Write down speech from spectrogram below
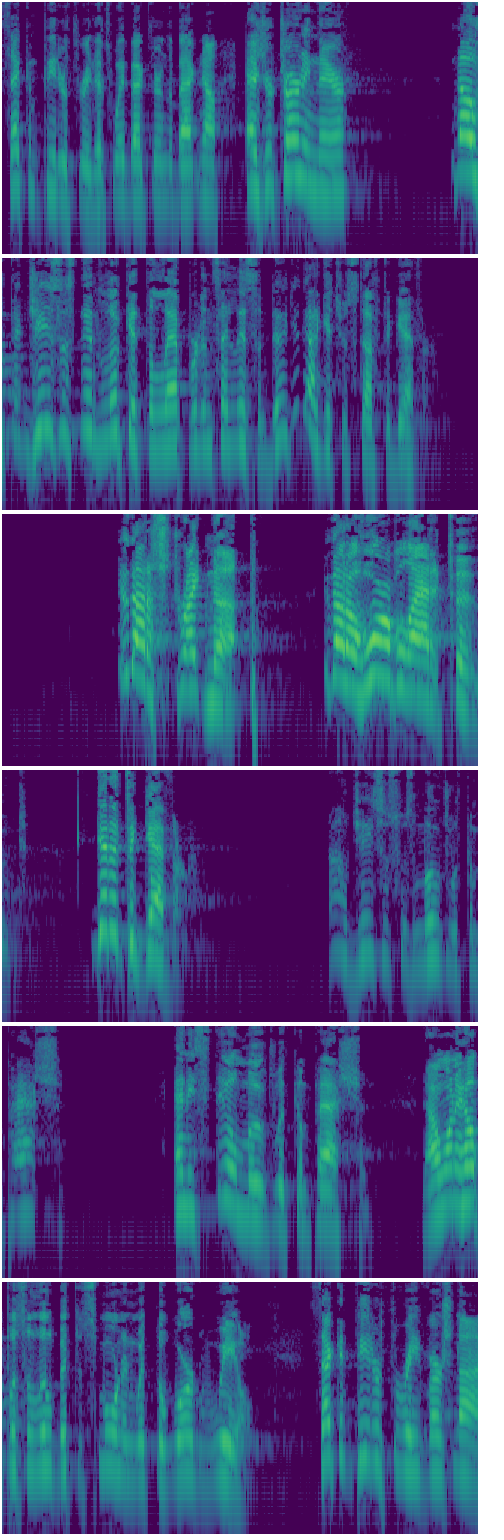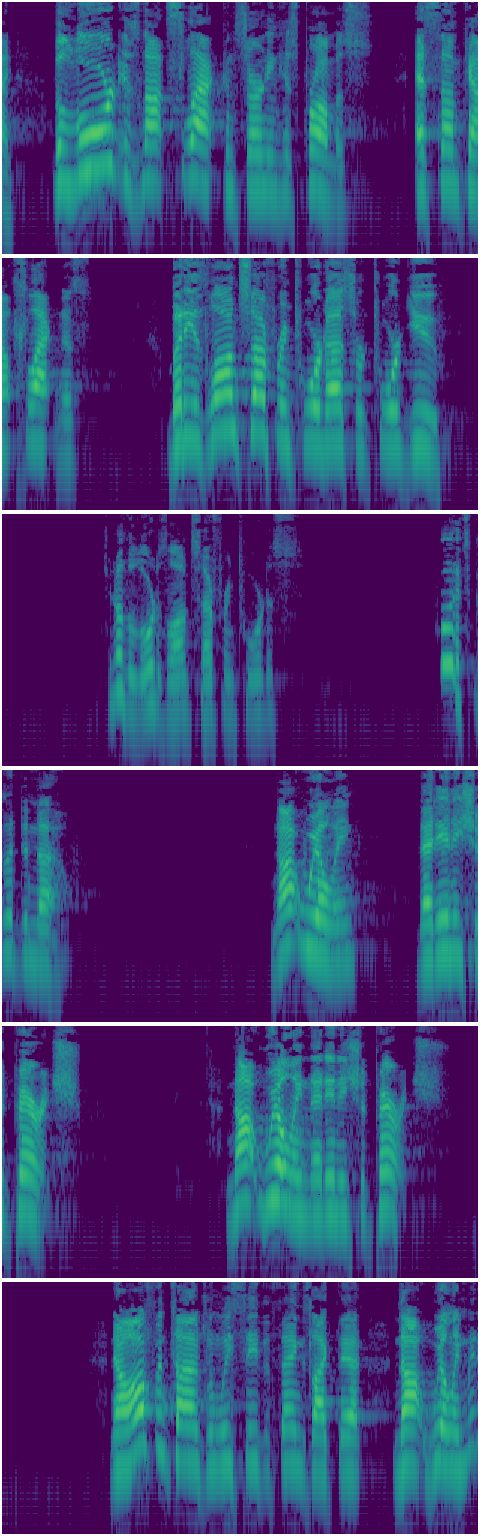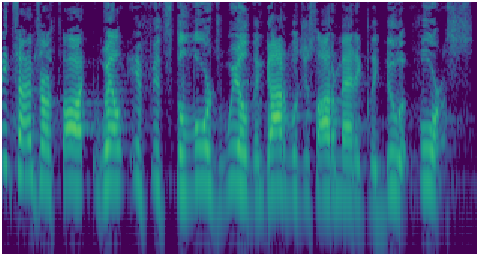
2 Peter 3. That's way back there in the back. Now, as you're turning there, note that Jesus didn't look at the leper and say, listen, dude, you got to get your stuff together. You got to straighten up. You got a horrible attitude. Get it together. No, Jesus was moved with compassion. And he's still moved with compassion. Now I want to help us a little bit this morning with the word will. 2 Peter 3 verse 9. The Lord is not slack concerning his promise, as some count slackness, but he is long suffering toward us or toward you. Do you know the Lord is long suffering toward us? Oh, it's good to know. Not willing that any should perish. Not willing that any should perish. Now, oftentimes when we see the things like that, not willing. Many times our thought, well, if it's the Lord's will, then God will just automatically do it for us.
